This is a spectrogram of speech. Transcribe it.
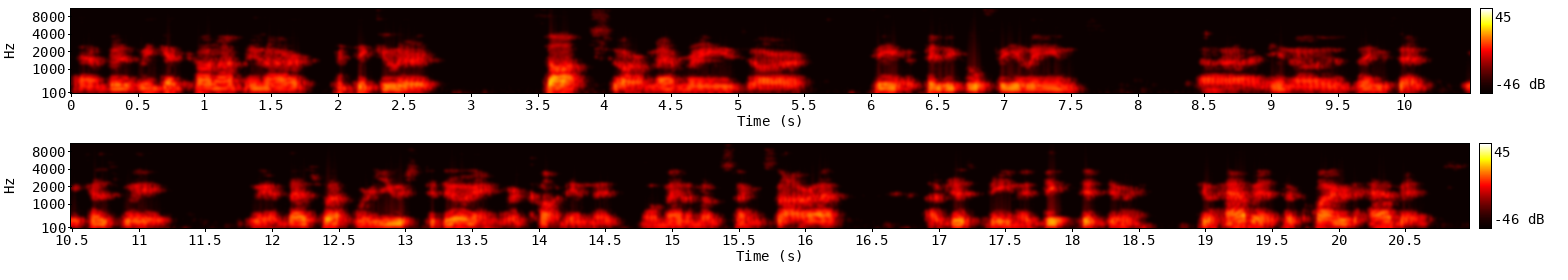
Uh, but we get caught up in our particular thoughts or memories or physical feelings, uh, you know, things that, because we, we, that's what we're used to doing. We're caught in this momentum of samsara, of just being addicted to, to habits, acquired habits.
